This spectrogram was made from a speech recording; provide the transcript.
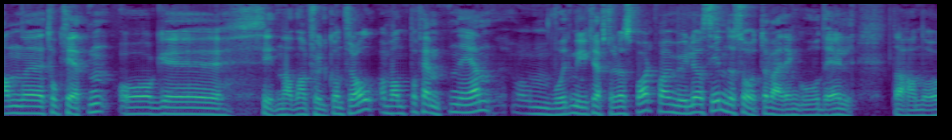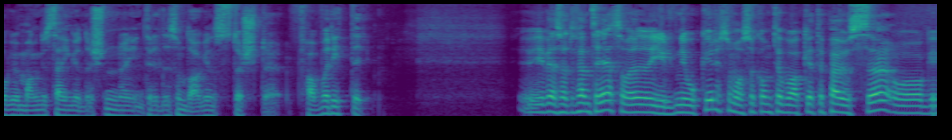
Han eh, tok teten, og eh, siden hadde han full kontroll. Han vant på 15-1. Om hvor mye krefter det var spart, var umulig å si, men det så ut til å være en god del da han og Magnus Stein Gundersen inntredde som dagens største favoritter. I V75-3 så var det Gylden Joker som også kom tilbake etter pause, og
